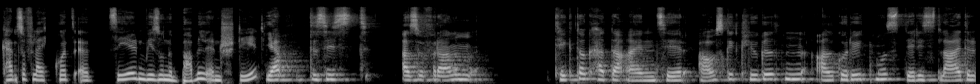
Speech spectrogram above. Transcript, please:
kannst du vielleicht kurz erzählen, wie so eine Bubble entsteht? Ja, das ist also vor allem TikTok hat da einen sehr ausgeklügelten Algorithmus. Der ist leider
